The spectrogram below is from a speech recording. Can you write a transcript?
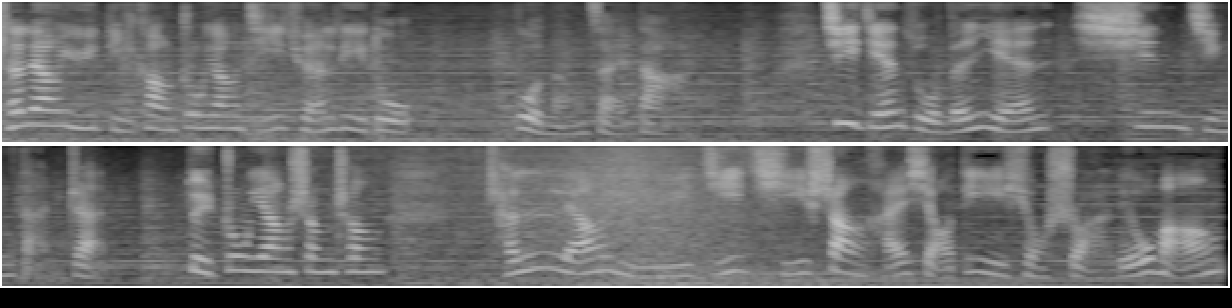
陈良宇抵抗中央集权力度不能再大了。纪检组闻言心惊胆战，对中央声称陈良宇及其上海小弟兄耍流氓，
